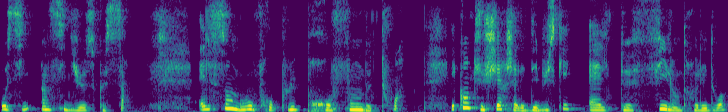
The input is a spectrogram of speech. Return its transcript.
aussi insidieuses que ça elles s'engouffrent au plus profond de toi. Et quand tu cherches à les débusquer, elles te filent entre les doigts,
